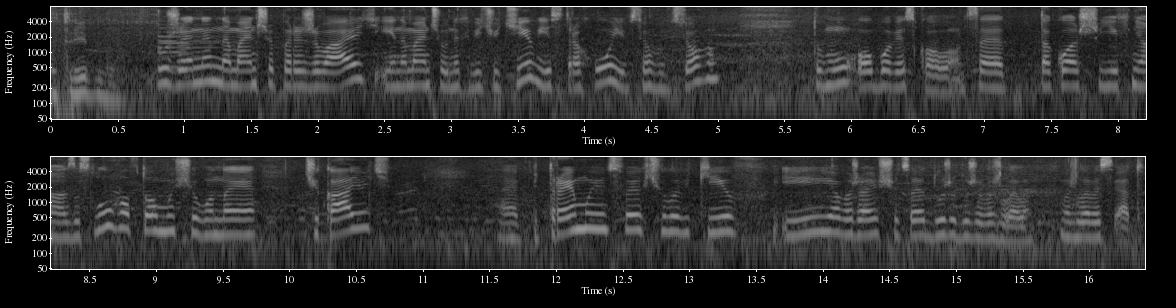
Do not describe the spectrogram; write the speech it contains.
Потрібно. дружини не менше переживають і не менше у них відчуттів, і страху, і всього всього. Тому обов'язково це також їхня заслуга в тому, що вони чекають, е, підтримують своїх чоловіків. І я вважаю, що це дуже дуже важливо, важливе свято.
